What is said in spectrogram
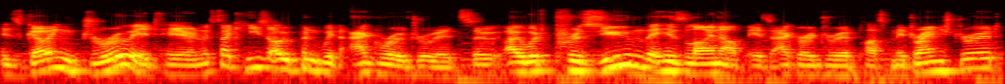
is going Druid here, and looks like he's opened with Aggro Druid. So I would presume that his lineup is Aggro Druid plus mid-range Druid,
